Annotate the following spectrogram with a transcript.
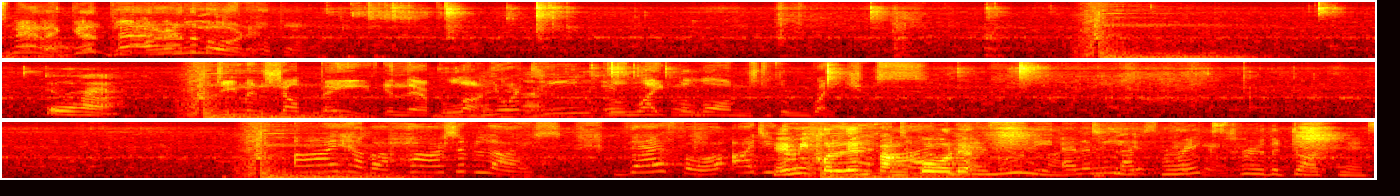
smell of good The powder in the enemy is morning. picking. เจออะไรอะ Demons shall bathe in their blood. Your team The is light picking. belongs to the righteous. I have a heart of light. Therefore, I do เฮ้ย not มีคนเล่นฟังโกด้วย The enemy that is breaks picking. through the darkness.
